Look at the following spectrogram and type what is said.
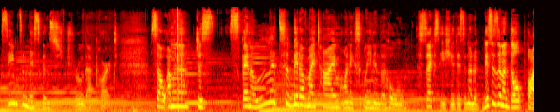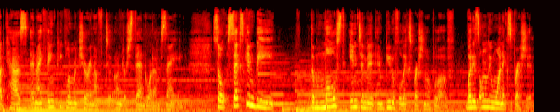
seem to misconstrue that part. So I'm gonna just spend a little bit of my time on explaining the whole sex issue. This is another this is an adult podcast, and I think people are mature enough to understand what I'm saying. So sex can be the most intimate and beautiful expression of love, but it's only one expression.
